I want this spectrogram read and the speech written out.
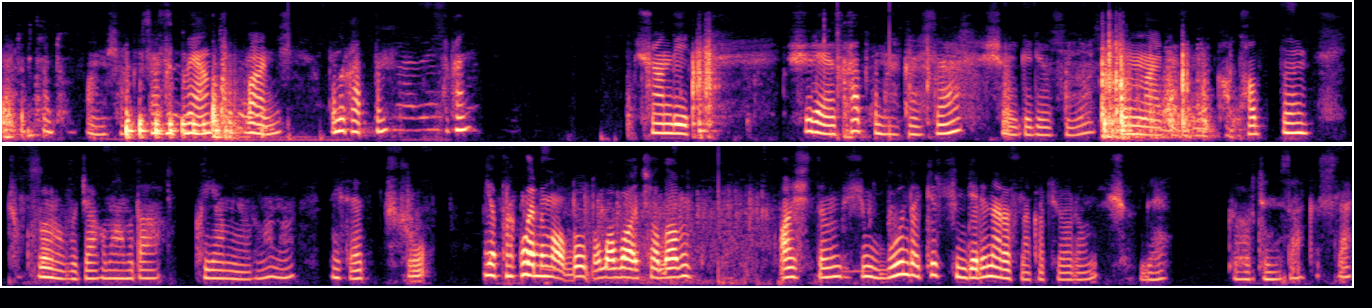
şurada bir tane top varmış arkadaşlar. Zıplayan top varmış. Bunu kattım. Efendim? Şu an değil. Şuraya kattım arkadaşlar. Şöyle görüyorsunuz. Bunun arkasını kapattım. Çok zor olacak ama da kıyamıyorum ama. Neyse şu yatakların olduğu dolabı açalım. Açtım. Şimdi buradaki süngerin arasına katıyorum. Şöyle. Gördüğünüz arkadaşlar.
